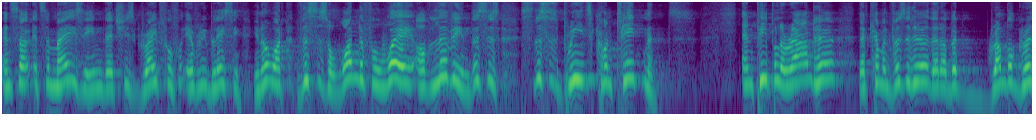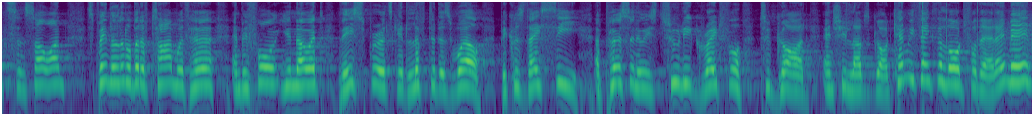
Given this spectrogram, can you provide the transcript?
And so it's amazing that she's grateful for every blessing. You know what? This is a wonderful way of living. This is this is breeds contentment. And people around her that come and visit her that are a bit grumble grits and so on, spend a little bit of time with her, and before you know it, their spirits get lifted as well because they see a person who is truly grateful to God and she loves God. Can we thank the Lord for that? Amen.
